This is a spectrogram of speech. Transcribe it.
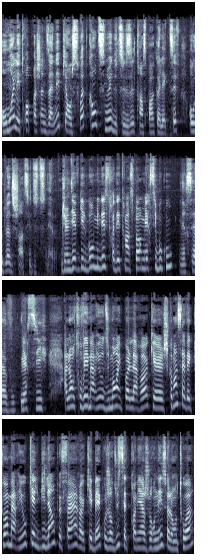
au moins les trois prochaines années. Puis on le souhaite continuer d'utiliser le transport collectif au-delà du chantier du tunnel. Geneviève Guilbeault, ministre des Transports, merci beaucoup. Merci à vous. Merci. Allons retrouver Mario Dumont et Paul Larocque. Euh, Je commence avec toi, Mario. Quel bilan peut faire euh, Québec aujourd'hui cette première journée, selon toi?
